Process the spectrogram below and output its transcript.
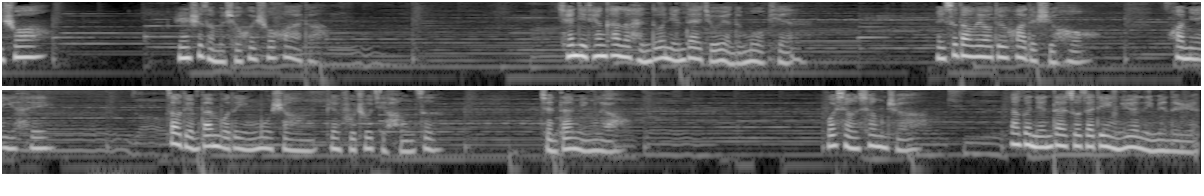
你说，人是怎么学会说话的？前几天看了很多年代久远的默片，每次到了要对话的时候，画面一黑，噪点斑驳的荧幕上便浮出几行字，简单明了。我想象着那个年代坐在电影院里面的人，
